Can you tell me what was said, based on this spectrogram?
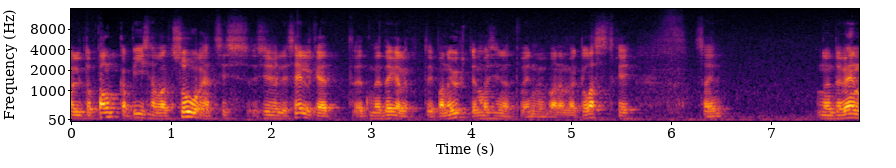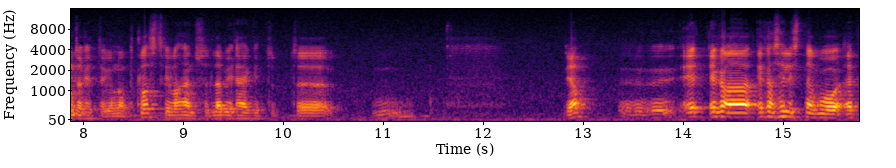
oli too pank ka piisavalt suur, et siis, siis oli selge, et, et me tegelikult ei pane ühte masinat, vaid me paneme klastri. sain nende vendoritega need klastri lahendused läbi räägitud. jah, ega, ega sellist nagu, et,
